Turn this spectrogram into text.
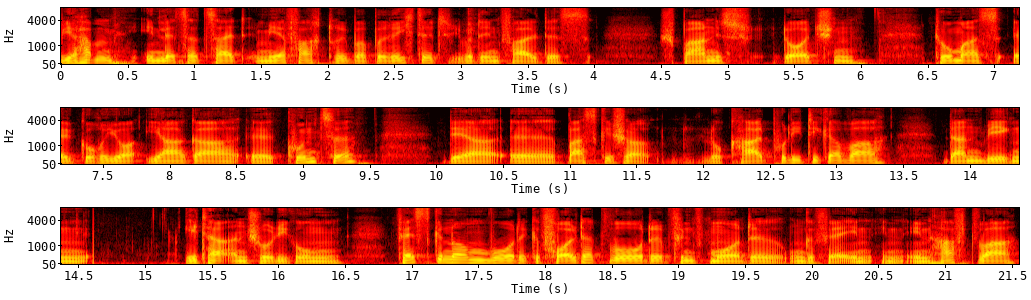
Wir haben in letzter Zeit mehrfach darüber berichtet, über den Fall des spanisch-deutschen Thomas El Gorriaga äh, Kunze, der äh, baskischer Lokalpolitiker war, dann wegen ETA-Anschuldigungen festgenommen wurde, gefoltert wurde, fünf Monate ungefähr in, in, in Haft war,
